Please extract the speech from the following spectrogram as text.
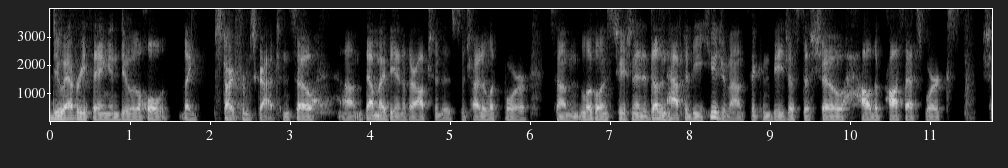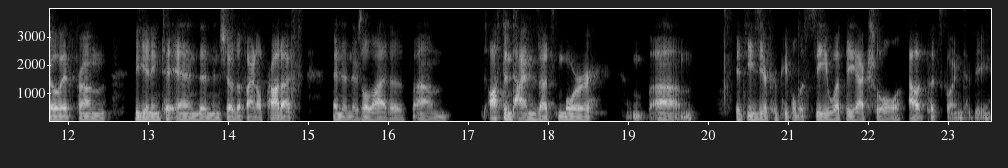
do everything and do the whole like start from scratch. And so um, that might be another option is to try to look for some local institution. And it doesn't have to be huge amounts. It can be just to show how the process works, show it from beginning to end, and then show the final product. And then there's a lot of, um, oftentimes that's more, um, it's easier for people to see what the actual output's going to be.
